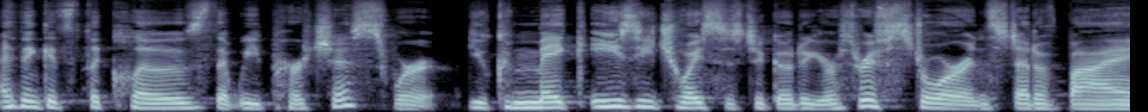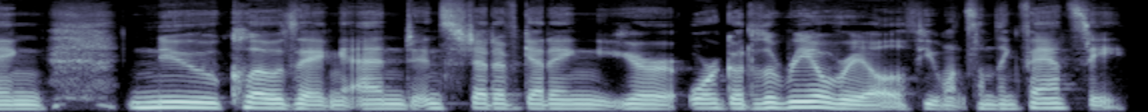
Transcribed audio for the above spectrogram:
I think it's the clothes that we purchase where you can make easy choices to go to your thrift store instead of buying new clothing and instead of getting your, or go to the Real Real if you want something fancy.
